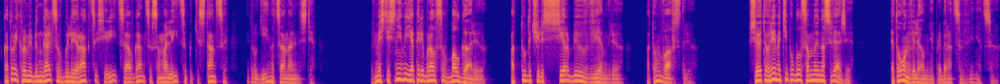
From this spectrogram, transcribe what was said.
в которой кроме бенгальцев были иракцы, сирийцы, афганцы, сомалийцы, пакистанцы и другие национальности. Вместе с ними я перебрался в Болгарию, оттуда через Сербию в Венгрию, потом в Австрию. Все это время Типа был со мной на связи. Это он велел мне пробираться в Венецию.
